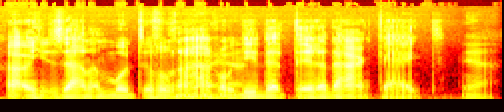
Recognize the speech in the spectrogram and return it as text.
zou je eens aan hem moeten vragen Oh, ja. hoe die daar tegenaan kijkt. Ja.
